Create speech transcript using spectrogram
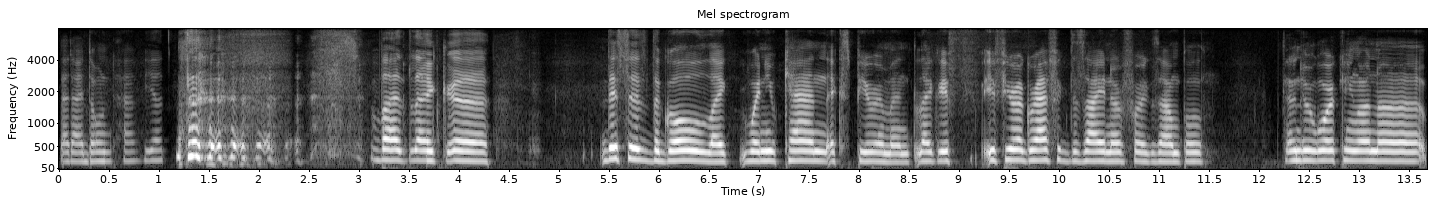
that I don't have yet. but like, uh, this is the goal. Like when you can experiment. Like if if you're a graphic designer, for example, and you're working on a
